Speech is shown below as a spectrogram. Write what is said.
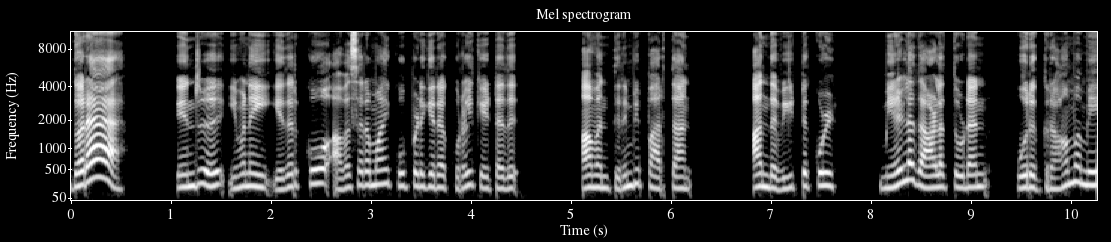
தொர! என்று இவனை எதற்கோ அவசரமாய் கூப்பிடுகிற குரல் கேட்டது. அவன் திரும்பிப் பார்த்தான். அந்த வீட்டுக்குள் மேளதாளத்துடன் ஒரு கிராமமே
